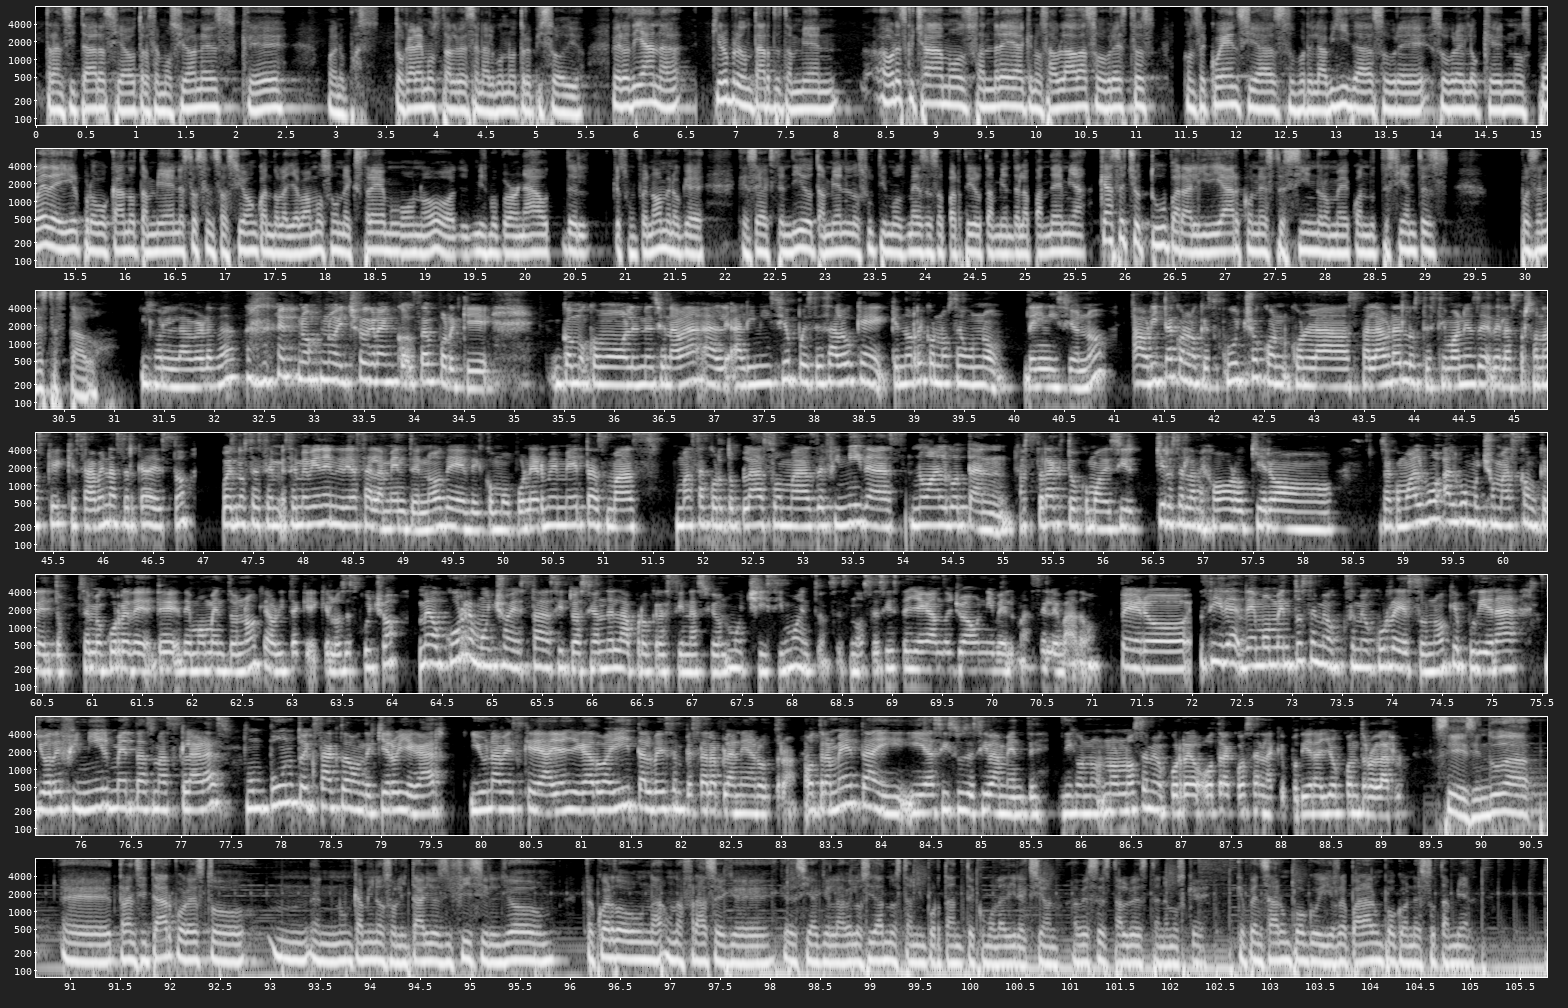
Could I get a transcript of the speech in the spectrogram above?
transitar hacia otras emociones que, bueno, pues tocaremos tal vez en algún otro episodio. Pero Diana, quiero preguntarte también, ahora escuchábamos a Andrea que nos hablaba sobre estas consecuencias, sobre la vida, sobre, sobre lo que nos puede ir provocando también esta sensación cuando la llevamos a un extremo, ¿no? El mismo burnout del que es un fenómeno que, que, se ha extendido también en los últimos meses a partir también de la pandemia. ¿Qué has hecho tú para lidiar con este síndrome cuando te sientes pues en este estado? Híjole, la verdad, no, no he hecho gran cosa porque como, como les mencionaba al, al inicio, pues es algo que, que, no reconoce uno de inicio, ¿no? Ahorita con lo que escucho, con, con las palabras, los testimonios de, de las personas que, que, saben acerca de esto, pues no sé, se, se, me vienen ideas a la mente, ¿no? De, de cómo ponerme metas más, más a corto plazo, más definidas, no algo tan abstracto como decir, quiero ser la mejor o quiero o sea, como algo, algo mucho más concreto, se me ocurre de, de, momento, ¿no? Que ahorita que, que, los escucho, me ocurre mucho esta situación de la procrastinación muchísimo, entonces no sé si esté llegando yo a un nivel más elevado, pero sí, de, de momento se me, se me ocurre eso, ¿no? Que pudiera yo definir metas más claras, un punto exacto a donde quiero llegar y una vez que haya llegado ahí, tal vez empezar a planear otra, otra meta y, así sucesivamente. Digo, no, no, no se me ocurre otra cosa en la que pudiera yo controlarlo. Sí, sin duda, eh, transitar por esto mm, en un camino solitario es difícil. Yo recuerdo una, frase que, decía que la velocidad no es tan importante como la dirección. A veces tal vez tenemos que, que pensar un poco y reparar un poco en esto también.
